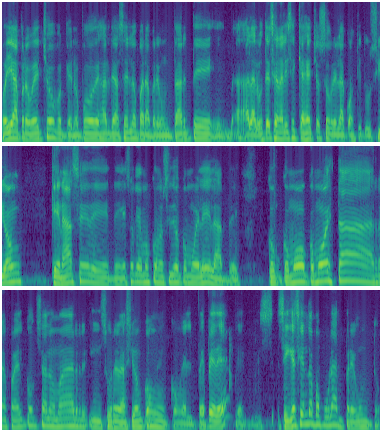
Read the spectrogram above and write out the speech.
Oye, aprovecho, porque no puedo dejar de hacerlo, para preguntarte, eh, a la luz de ese análisis que has hecho sobre la constitución que nace de, de eso que hemos conocido como el ELAP, ¿Cómo, ¿Cómo, está Rafael Cox Salomar y su relación con, con, el PPD? ¿Sigue siendo popular? Pregunto.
